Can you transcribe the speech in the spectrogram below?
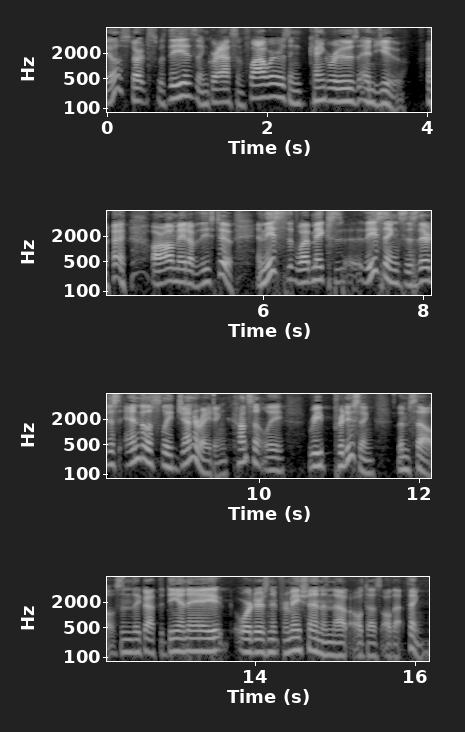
you know, starts with these, and grass and flowers, and kangaroos and you. right, are all made up of these two. And these, what makes these things is they're just endlessly generating, constantly reproducing themselves. And they've got the DNA orders and information, and that all does all that thing.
